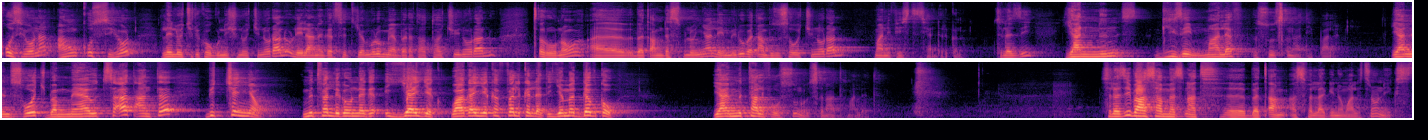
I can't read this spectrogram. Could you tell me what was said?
ቁስ ይሆናል። አሁን ቁስ ሲሆን ሌሎች recognition ኦች ይኖራሉ። ሌላ ነገር ስትጀምሩ የሚያበረታቷችሁ ይኖራሉ። ጥሩ ነው፣ በጣም ደስ ብሎኛል የሚሉ በጣም ብዙ ሰዎች ይኖራሉ። manifest ሲያደርግ ነው። ስለዚህ ያንን ጊዜ ማለፍ እሱ ጽናት ይባላል። ያንን ሰዎች በማያዩት ሰዓት አንተ ብቸኛው የምትፈልገውን ነገር እያየክ ዋጋ እየከፈልክለት እየመገብከው ያ የምታልፈው እሱ ነው ጽናት ማለት። ስለዚህ በሀሳብ መጽናት በጣም አስፈላጊ ነው ማለት ነው። next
